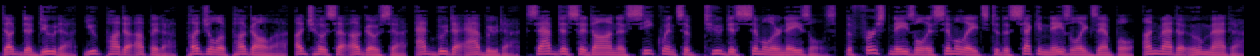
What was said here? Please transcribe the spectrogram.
dugda duda, utpada upada, pujala pugala, ujhosa ugosa, adbhuta abhuta, sabda sadan. A sequence of two dissimilar names nasals. The first nasal assimilates to the second nasal example, unmata ummata,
